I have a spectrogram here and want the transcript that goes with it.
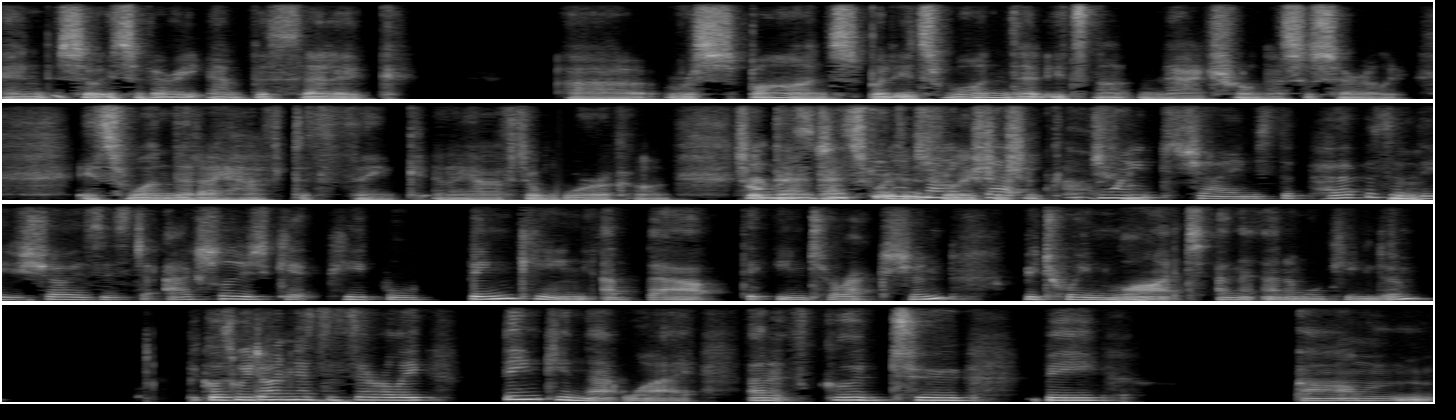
And so it's a very empathetic uh, response, but it's one that it's not natural necessarily. It's one that I have to think and I have to work on. So that, that's where this relationship comes point, from. James. The purpose of hmm. these shows is to actually just get people thinking about the interaction between light and the animal kingdom, because we don't necessarily think in that way, and it's good to be um,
